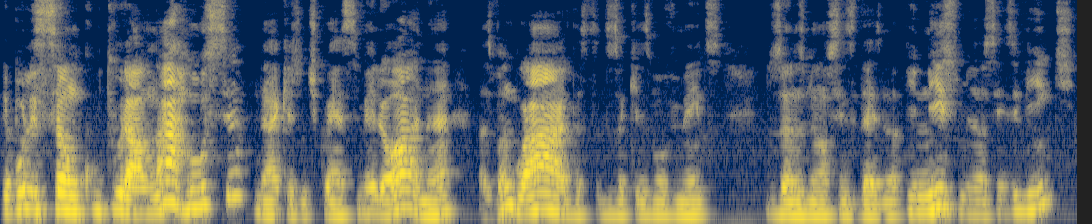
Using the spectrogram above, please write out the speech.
ebulição cultural na Rússia, né, que a gente conhece melhor, né, as vanguardas, todos aqueles movimentos dos anos 1910, início de 1920,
